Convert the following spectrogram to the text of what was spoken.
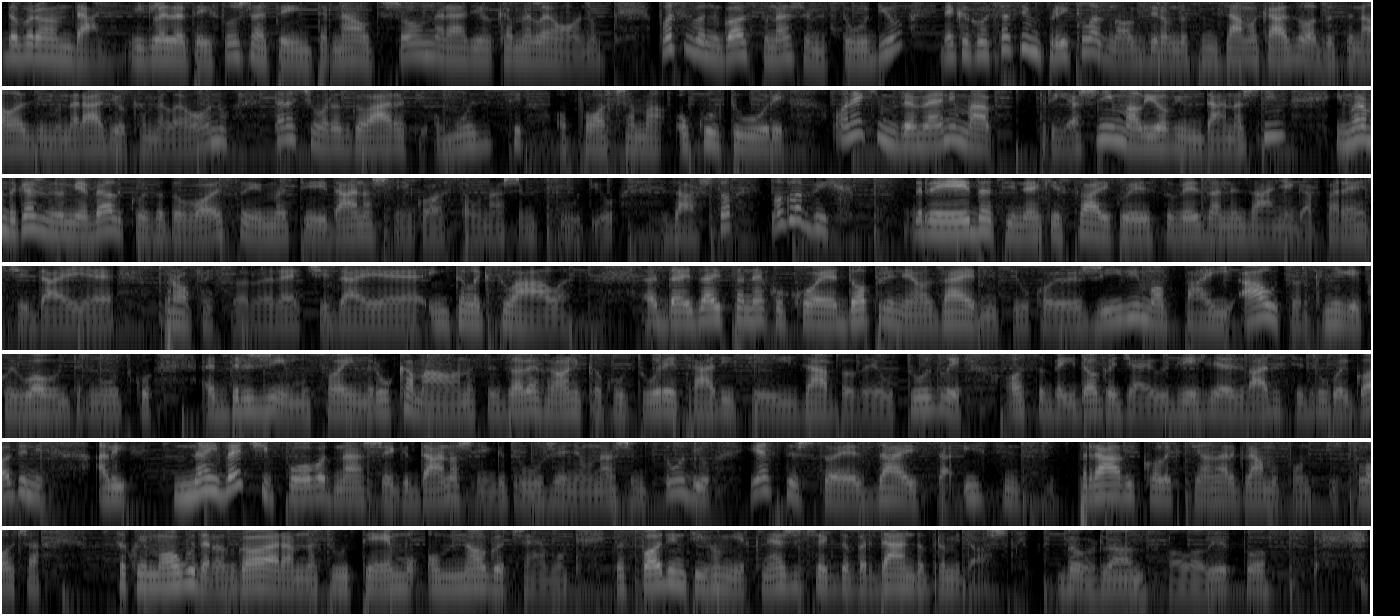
Dobar vam dan. Vi gledate i slušate Internaut Show na Radio Kameleonu. Poseban gost u našem studiju, nekako sasvim prikladno, obzirom da sam i sama kazala da se nalazimo na Radio Kameleonu, danas ćemo razgovarati o muzici, o pločama, o kulturi, o nekim vremenima prijašnjim, ali i ovim današnjim. I moram da kažem da mi je veliko zadovoljstvo imati današnje gosta u našem studiju. Zašto? Mogla bih redati neke stvari koje su vezane za njega, pa reći da je profesor, reći da je je intelektualac, e, da je zaista neko ko je doprineo zajednici u kojoj živimo, pa i autor knjige koju u ovom trenutku e, držim u svojim rukama. Ona se zove Hronika kulture, tradicije i zabave u Tuzli, osobe i događaje u 2022. godini ali najveći povod našeg današnjeg druženja u našem studiju jeste što je zaista istinski pravi kolekcionar gramofonskih ploča sa kojim mogu da razgovaram na tu temu o mnogo čemu. Gospodin Tihomir Knežiček, dobar dan, dobro mi došli. Dobar dan, hvala lijepo.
